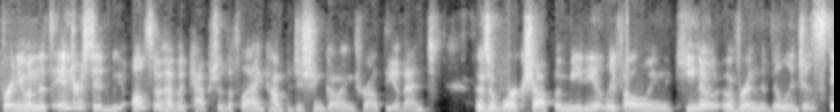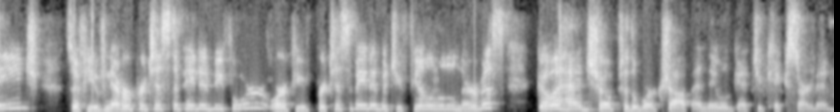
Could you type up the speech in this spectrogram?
For anyone that's interested, we also have a Capture the Flag competition going throughout the event. There's a workshop immediately following the keynote over in the villages stage. So if you've never participated before, or if you've participated but you feel a little nervous, go ahead, show up to the workshop and they will get you kickstarted.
